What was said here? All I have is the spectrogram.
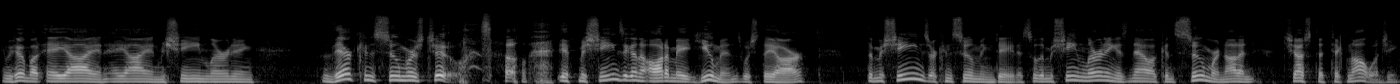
and we are talking about AI and AI and machine learning. They're consumers too. So if machines are going to automate humans, which they are, the machines are consuming data. So the machine learning is now a consumer, not a, just a technology.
